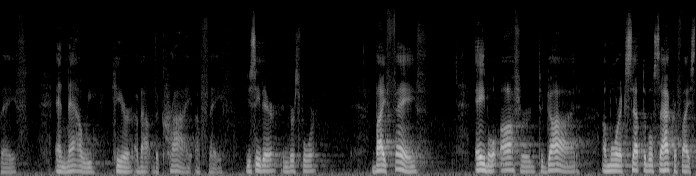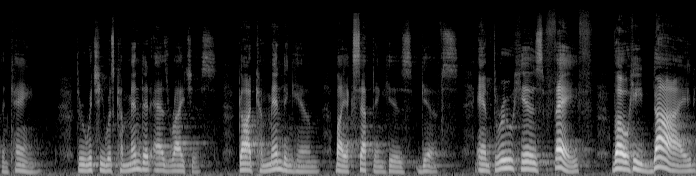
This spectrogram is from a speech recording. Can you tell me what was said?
faith, and now we hear about the cry of faith. You see there in verse 4? By faith, Abel offered to God a more acceptable sacrifice than Cain, through which he was commended as righteous, God commending him by accepting his gifts. And through his faith, though he died,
